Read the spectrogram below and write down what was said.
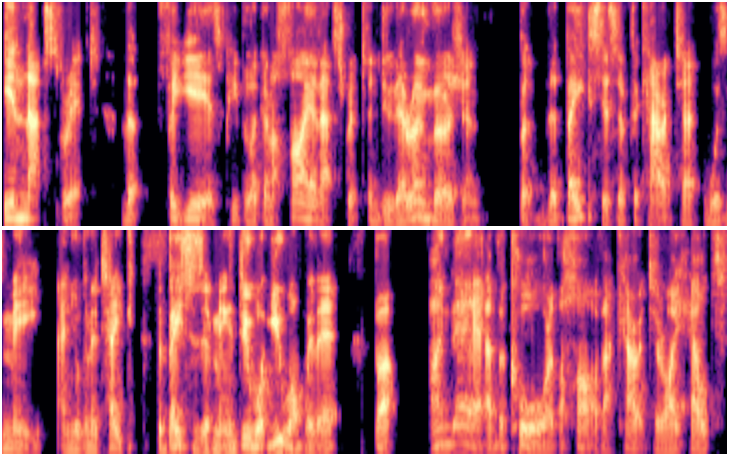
in that script. That for years people are going to hire that script and do their own version, but the basis of the character was me, and you're going to take the basis of me and do what you want with it. But I'm there at the core, at the heart of that character. I helped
